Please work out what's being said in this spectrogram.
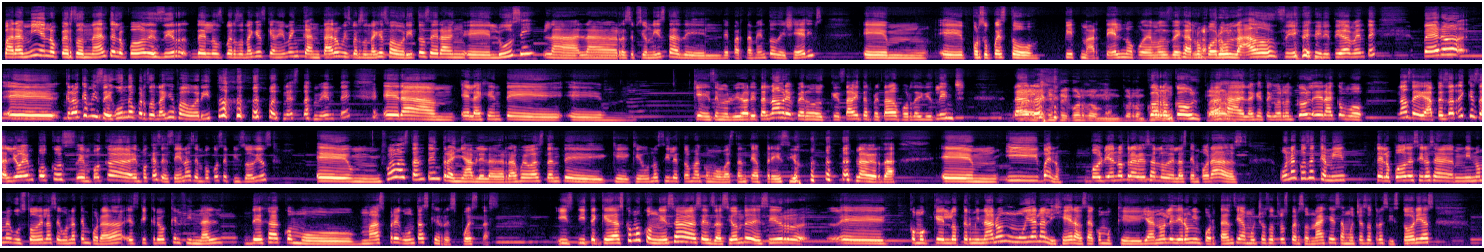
para mí en lo personal, te lo puedo decir, de los personajes que a mí me encantaron, mis personajes favoritos eran eh, Lucy, la, recepcionista del departamento de sheriffs, em, eh, por supuesto, Pete Martel, no podemos dejarlo por un lado, sí, definitivamente. Pero eh, creo que mi segundo personaje favorito, honestamente, era um, el agente em, que se me olvidó ahorita el nombre, pero que estaba interpretado por David Lynch. La ah, el agente Gordon, Gordon Cole. Gordon Cole, ajá, el agente Gordon Cole era como, no sé, a pesar de que salió en pocos, en poca, en pocas escenas, en pocos episodios, Em, fue bastante entrañable, la verdad, fue bastante que, uno sí le toma como bastante aprecio, la verdad. Em, y bueno, volviendo otra vez a lo de las temporadas, una cosa que a mí te lo puedo decir, o sea, a mí no me gustó de la segunda temporada, es que creo que el final deja como más preguntas que respuestas. Y, y te quedas como con esa sensación de decir, eh, como que lo terminaron muy a la ligera, o sea, como que ya no le dieron importancia a muchos otros personajes, a muchas otras historias,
